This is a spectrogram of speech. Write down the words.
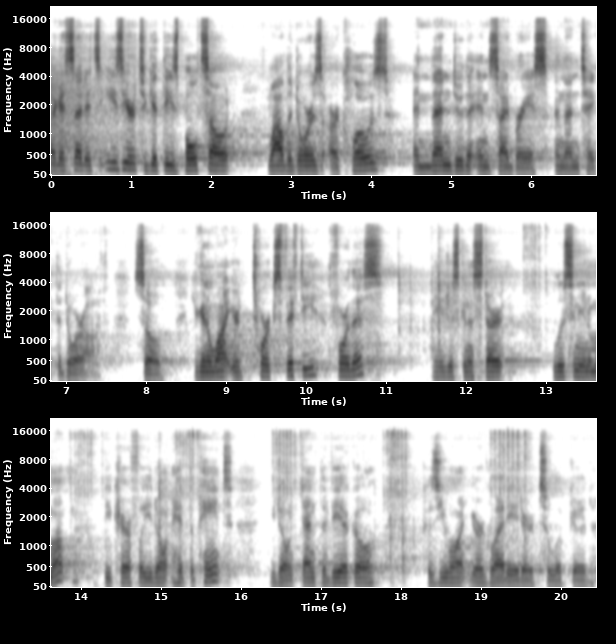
like I said, it's easier to get these bolts out while the doors are closed and then do the inside brace and then take the door off. So you're gonna want your Torx 50 for this and you're just gonna start loosening them up. Be careful you don't hit the paint, you don't dent the vehicle because you want your Gladiator to look good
